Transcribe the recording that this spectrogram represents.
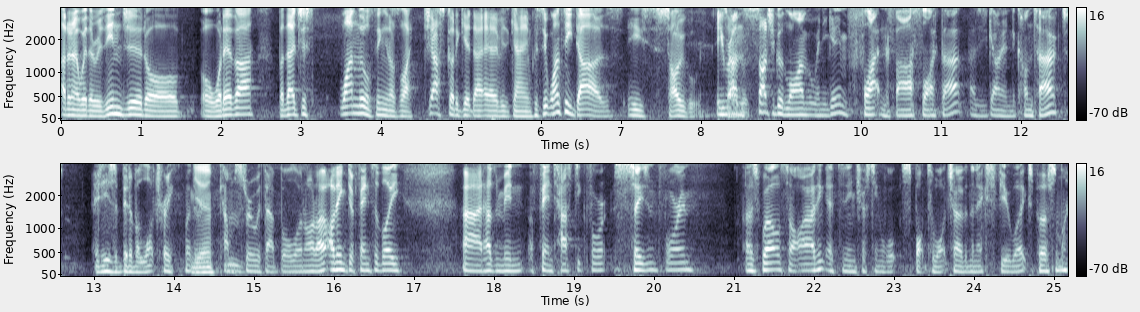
I don't know whether he's injured or or whatever, but that just one little thing that I was like, just got to get that out of his game because once he does, he's so good. He So runs good. such a good line, but when you get him flat and fast like that as he's going into contact, it is a bit of a lottery whether Yeah. he comes through with that ball or not. I, I think defensively, uh, it hasn't been a fantastic for season for him as well. So I I think that's an interesting spot to watch over the next few weeks, personally.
